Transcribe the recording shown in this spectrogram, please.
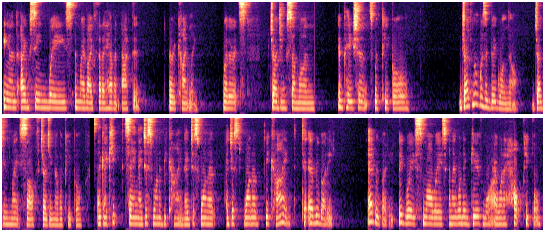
and I'm seeing ways in my life that I haven't acted very kindly, whether it's judging someone, impatience with people. Judgment was a big one though. Judging myself, judging other people. Like I keep saying, I just want to be kind. I just want to. I just want to be kind to everybody, everybody, big ways, small ways, and I want to give more. I want to help people,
